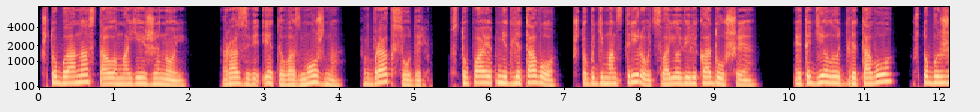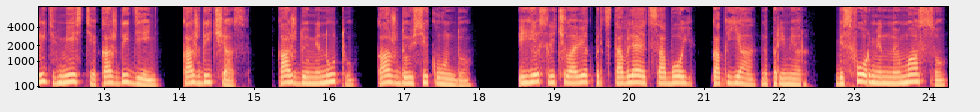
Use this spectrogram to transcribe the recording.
чтобы она стала моей женой. Разве это возможно? В брак, сударь, вступают не для того, чтобы демонстрировать свое великодушие. Это делают для того, чтобы жить вместе каждый день, каждый час, каждую минуту, каждую секунду. И если человек представляет собой, как я, например, бесформенную массу,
